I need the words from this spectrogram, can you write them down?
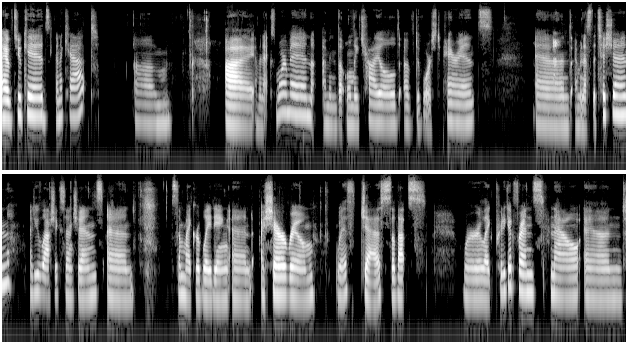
I have two kids and a cat. Um, I am an ex Mormon. I'm the only child of divorced parents. And I'm an esthetician. I do lash extensions and some microblading. And I share a room with Jess. So that's, we're like pretty good friends now. And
